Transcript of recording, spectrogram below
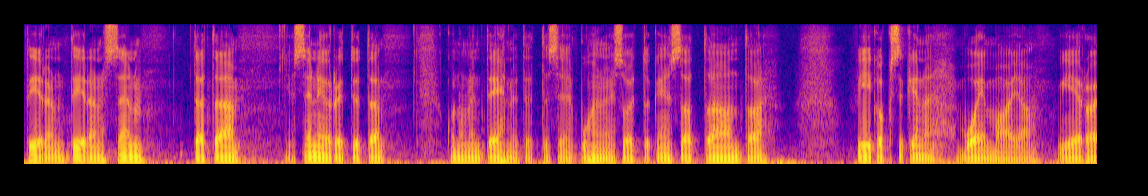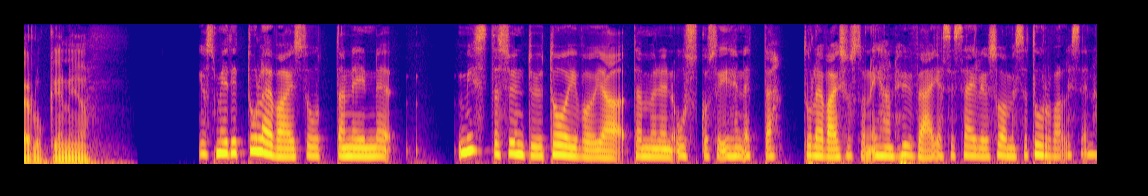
tiedän, tiedän sen tätä seniorityötä, kun olen tehnyt, että se puhelinsoittokin saattaa antaa viikoksikin voimaa ja vierailukin. Ja... Jos mietit tulevaisuutta, niin mistä syntyy toivo ja tämmöinen usko siihen, että tulevaisuus on ihan hyvä ja se säilyy Suomessa turvallisena?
